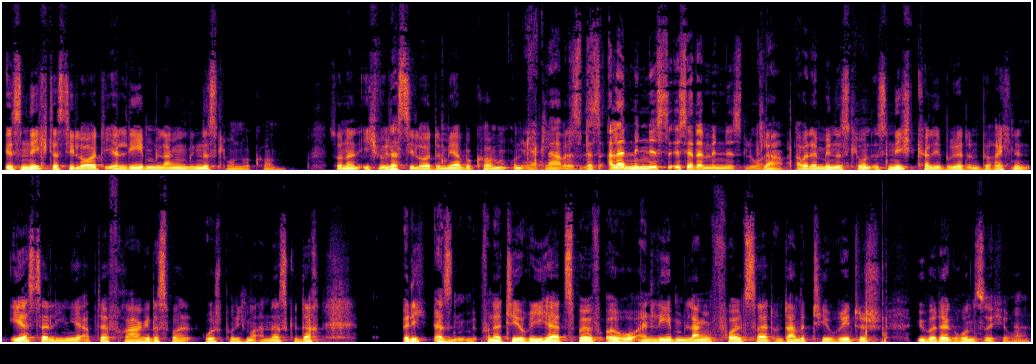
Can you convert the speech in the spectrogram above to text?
ist nicht, dass die Leute ihr Leben lang Mindestlohn bekommen, sondern ich will, dass die Leute mehr bekommen. Und ja, klar, aber das, das Allermindeste ist ja der Mindestlohn. Klar, aber der Mindestlohn ist nicht kalibriert und berechnet in erster Linie ab der Frage, das war ursprünglich mal anders gedacht, wenn ich, also von der Theorie her 12 Euro ein Leben lang Vollzeit und damit theoretisch über der Grundsicherung, ja.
